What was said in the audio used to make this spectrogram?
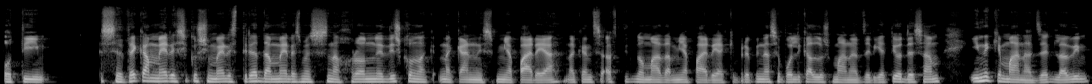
ότι σε 10 μέρες, 20 μέρες, 30 μέρες μέσα σε ένα χρόνο είναι δύσκολο να, να κάνεις μια παρέα, να κάνεις αυτή την ομάδα μια παρέα και πρέπει να είσαι πολύ καλός manager γιατί ο Ντεσάμ είναι και manager, δηλαδή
